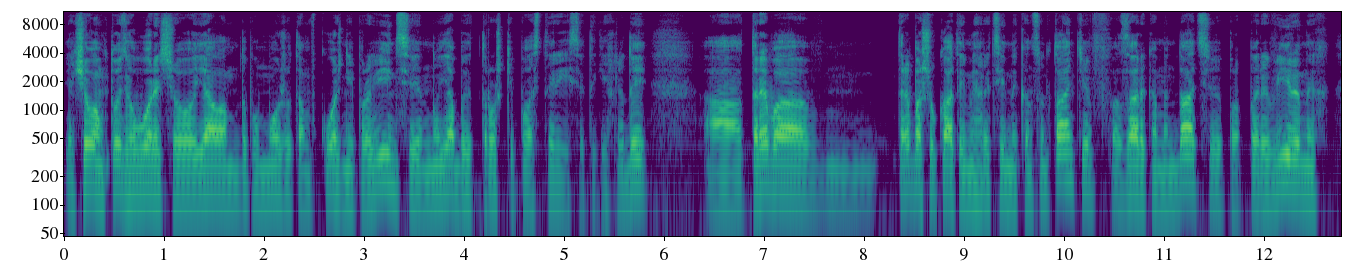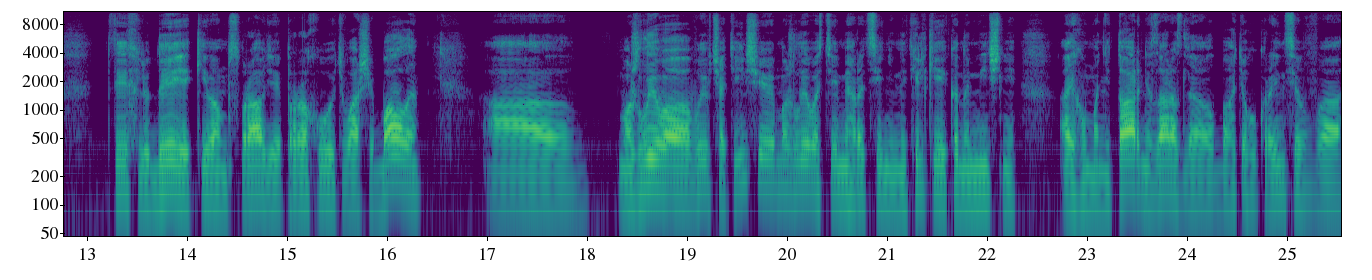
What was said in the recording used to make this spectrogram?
Якщо вам хтось говорить, що я вам допоможу там в кожній провінції, ну я би трошки поостерігся таких людей. А треба, треба шукати міграційних консультантів за рекомендацією про перевірених тих людей, які вам справді прорахують ваші бали. А, можливо, вивчать інші можливості імміграційні, не тільки економічні, а й гуманітарні. Зараз для багатьох українців е,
